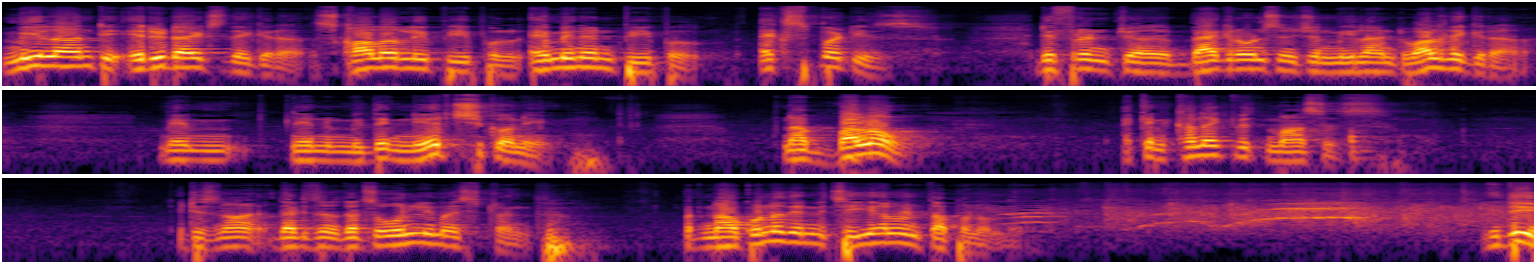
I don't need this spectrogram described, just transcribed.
మీలాంటి ఎరిడైట్స్ దగ్గర scholarly people eminent people expertise different uh, backgrounds నుంచి మీలాంటి వాళ్ళ దగ్గర మేము నేను మీ దగ్గర నేర్చుకొని నా బలం I can connect with masses it is not that is that's only my strength but నాకున్నది ఎన్ని చెయ్యాలని తప్పనుంది ఇది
